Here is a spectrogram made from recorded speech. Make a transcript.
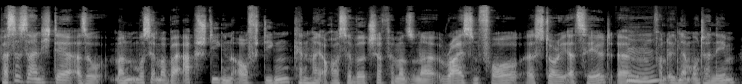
Was ist eigentlich der, also man muss ja immer bei Abstiegen und Aufstiegen, kennt man ja auch aus der Wirtschaft, wenn man so eine Rise and Fall äh, Story erzählt ähm, mhm. von irgendeinem Unternehmen.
